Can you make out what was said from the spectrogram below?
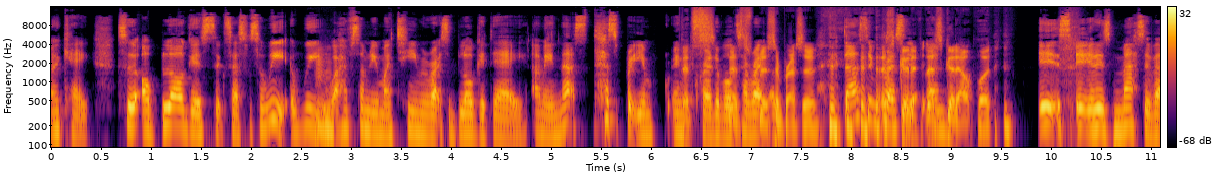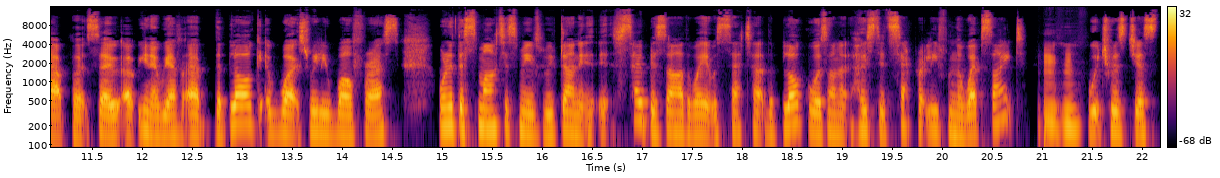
Okay, so our blog is successful. So we we mm. have somebody in my team who writes a blog a day. I mean, that's that's pretty incredible. That's, that's, that's impressive. That's impressive. that's good. That's good output it's it is massive output. So uh, you know we have uh, the blog. It works really well for us. One of the smartest moves we've done. It, it's so bizarre the way it was set up. The blog was on hosted separately from the website, mm-hmm. which was just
